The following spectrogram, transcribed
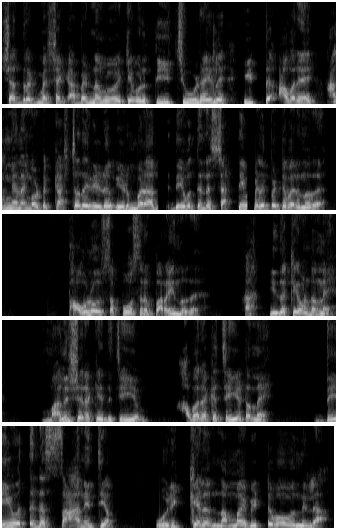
ഷദ്രക് മെഷക് അബെണ്ണയ്ക്ക് ഒരു തീച്ചൂഴയിൽ ഇട്ട് അവരെ അങ്ങനെ അങ്ങോട്ട് കഷ്ടതയിൽ ഇട ഇടുമ്പോഴാണ് ദൈവത്തിന്റെ ശക്തി വെളിപ്പെട്ട് വരുന്നത്. പൗലോ അപ്പോസ്തലൻ പറയുന്നത് "ഹ, ഇതൊക്കെ ഉണ്ടെന്നേ. മനുഷ്യരൊക്കെ ഇത് ചെയ്യും. അവരൊക്കെ ചെയ്യട്ടെന്നേ. ദൈവത്തിന്റെ സാന്നിധ്യം ഒരിക്കലും നമ്മെ വിട്ടുപോകുന്നില്ല.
